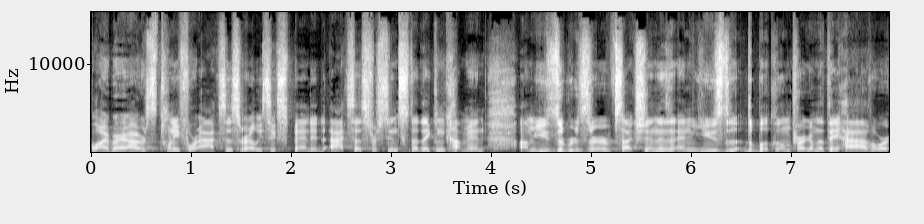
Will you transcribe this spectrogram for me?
library hours 24 access or at least expanded access for students so that they can come in, um, use the reserve section and use the, the, book loan program that they have or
